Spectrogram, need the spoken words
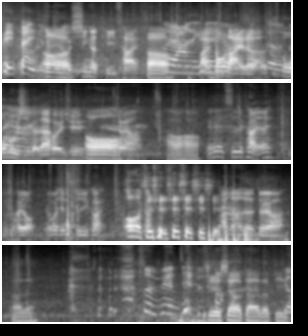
可以带你去。哦有新的题材，好对，啊，你反正都来了多录几个再回去。哦，对，啊，好好。你可以吃吃看。哎，我们还有，要不要先吃一看？哦，谢谢谢谢谢谢。他他的，对啊，好的，顺便介介绍。绍他的披萨。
